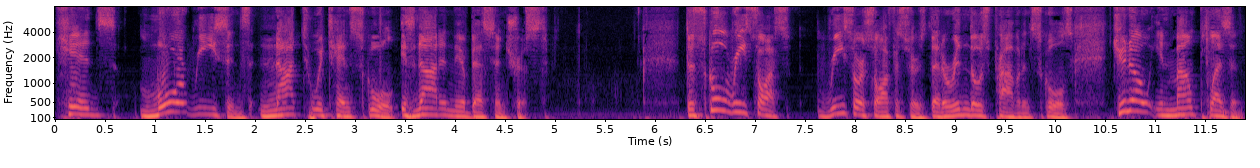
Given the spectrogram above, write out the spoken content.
kids more reasons not to attend school is not in their best interest. The school resource resource officers that are in those Providence schools. Do you know in Mount Pleasant,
